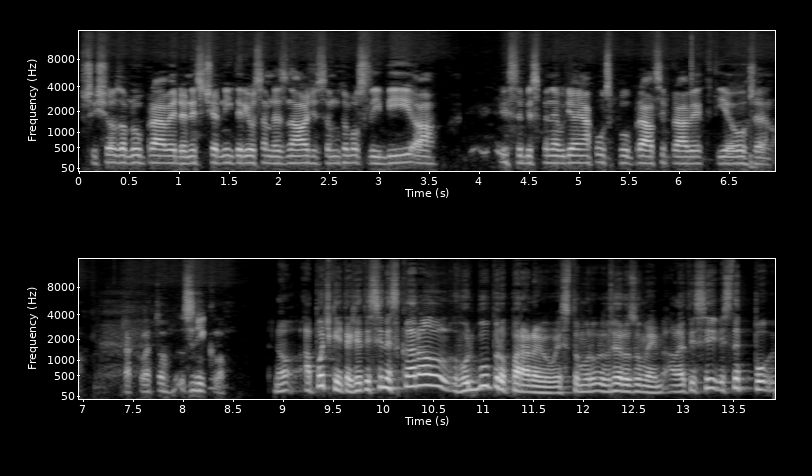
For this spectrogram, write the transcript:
přišel za mnou právě Denis Černý, kterýho jsem neznal, že se mu to moc líbí a jestli bychom neudělali nějakou spolupráci právě k té jeho hře. No. Takhle to vzniklo. No a počkej, takže ty si neskládal hudbu pro paranoju, jestli tomu dobře rozumím, ale ty si, vy jste po,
